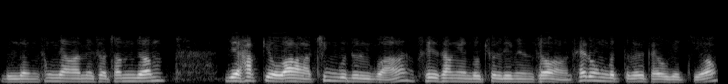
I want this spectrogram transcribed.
물론 성장하면서 점점 이제 학교와 친구들과 세상에 노출되면서 새로운 것들을 배우겠지요.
